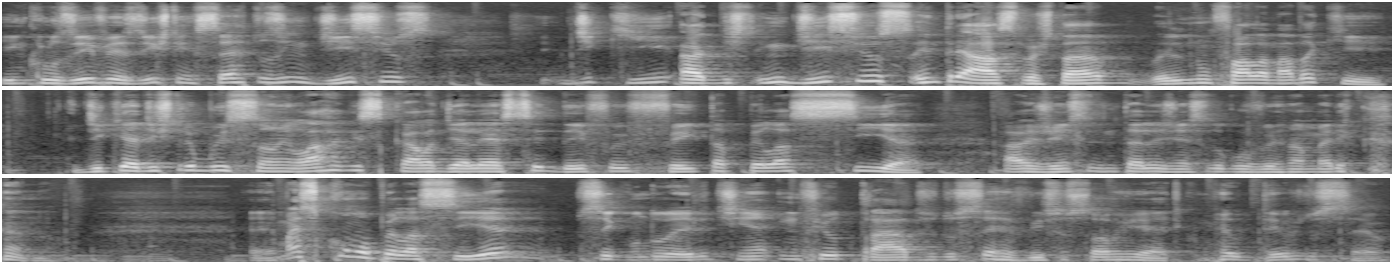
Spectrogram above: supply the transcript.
inclusive existem certos indícios de que a, indícios entre aspas, tá? Ele não fala nada aqui. De que a distribuição em larga escala de LSD foi feita pela CIA, a agência de inteligência do governo americano. É, mas como pela CIA, segundo ele, tinha infiltrados do serviço soviético. Meu Deus do céu.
